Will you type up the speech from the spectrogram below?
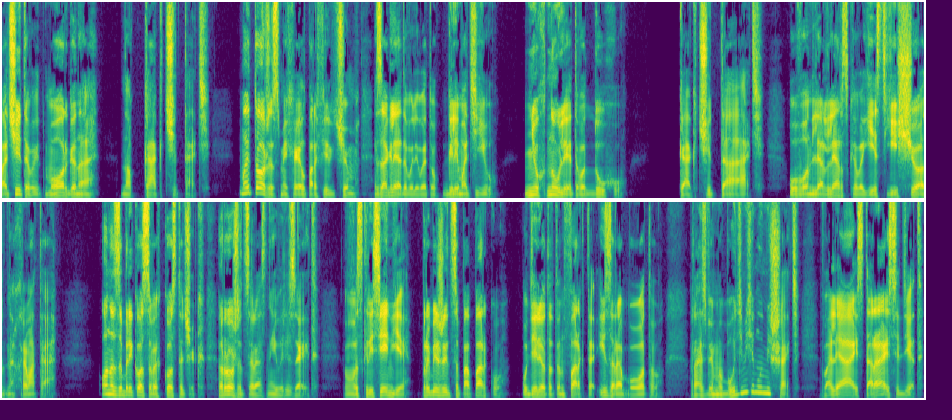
Почитывает Моргана. Но как читать? Мы тоже с Михаилом Порфирьевичем заглядывали в эту галиматью. Нюхнули этого духу. Как читать? У Вон Лярлярского есть еще одна хромота. Он из абрикосовых косточек рожицы разные вырезает. В воскресенье пробежится по парку, удерет от инфаркта и за работу. Разве мы будем ему мешать? Валяй, старайся, дед,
